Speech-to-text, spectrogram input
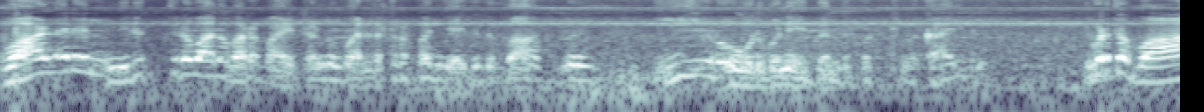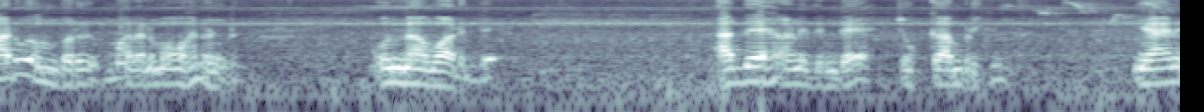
വളരെ നിരുത്തരവാദപരമായിട്ടാണ് വല്ലത്ര പഞ്ചായത്തിന്റെ ഭാഗത്ത് നിന്ന് ഈ റോഡ് പണിയായി ബന്ധപ്പെട്ടുള്ള കാര്യങ്ങൾ. ഇവിടുത്തെ വാർഡ് മെമ്പർ മദൻമോഹനുണ്ട് ഒന്നാം വാർഡിന്റെ. അദ്ദേഹമാണ് ഇതിന്റെ ചുക്കാൻ പിടിക്കുന്നത്. ഞാൻ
